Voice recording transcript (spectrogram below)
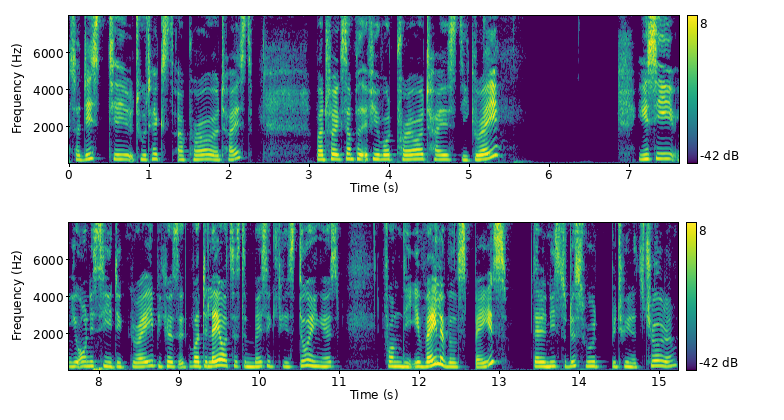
So these two texts are prioritized. But for example, if you would prioritize the gray, you see, you only see the gray because it, what the layout system basically is doing is from the available space that it needs to distribute between its children,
